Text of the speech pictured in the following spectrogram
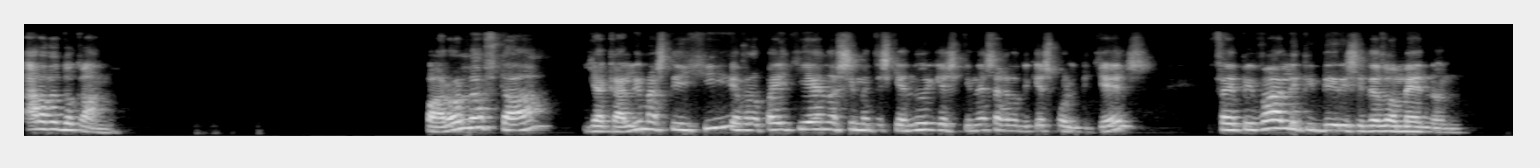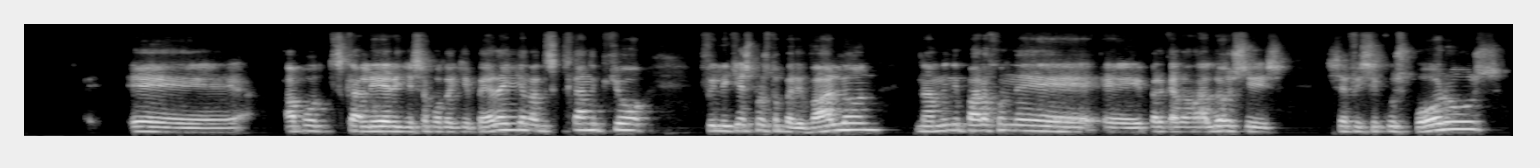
άρα δεν το κάνω. Παρ' όλα αυτά, για καλή μας τύχη, η Ευρωπαϊκή Ένωση με τις καινούργιες κοινές αγροτικές πολιτικές θα επιβάλλει την τήρηση δεδομένων ε, από τις καλλιέργειες από εδώ και πέρα για να τις κάνει πιο φιλικές προς το περιβάλλον, να μην υπάρχουν ε, ε, υπερκαταναλώσεις σε φυσικούς πόρους,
